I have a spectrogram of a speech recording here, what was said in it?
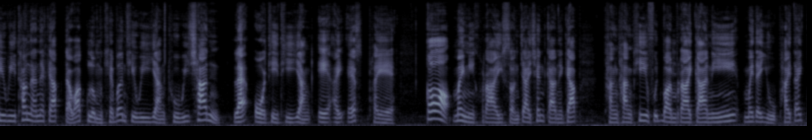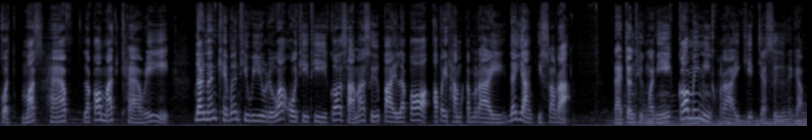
ทีวีเท่านั้นนะครับ แต่ว่ากลุ่มเคเบิลทีวีอย่าง True Vision และ OTT อย่าง AIS Play ก็ไม่มีใครสนใจเช่นกันนะครับทางทางที่ฟุตบอลรายการนี้ไม่ได้อยู่ภายใต้กฎ must have แล้วก็ must carry ดังนั้นเคเบิลทีวีหรือว่า OTT ก็สามารถซื้อไปแล้วก็เอาไปทำกำไรได้อย่างอิสระ แต่จนถึงวันนี้ก็ไม่มีใครคิดจะซื้อนะครับ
